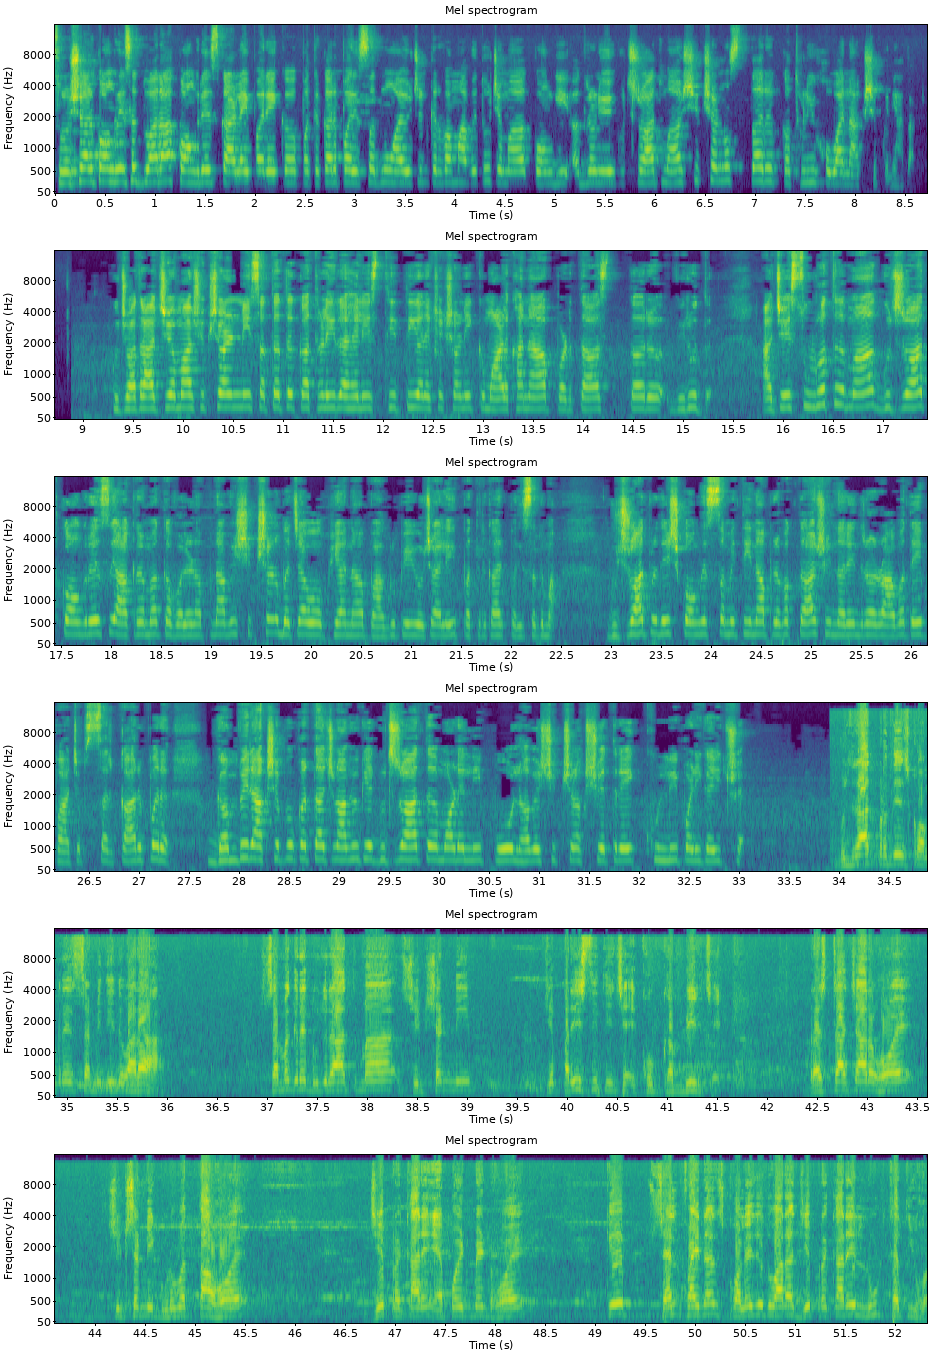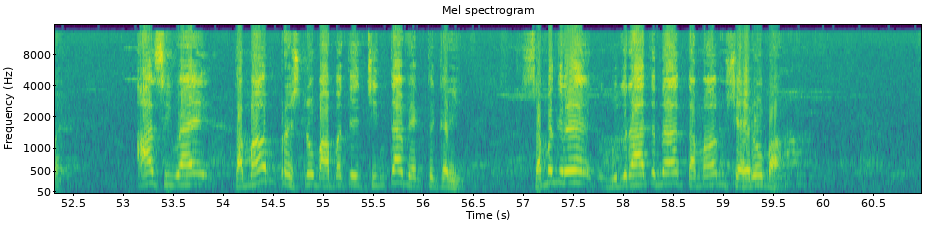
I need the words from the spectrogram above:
શહેર કોંગ્રેસ દ્વારા કોંગ્રેસ કાર્યાલય પર એક પત્રકાર પરિષદનું આયોજન કરવામાં આવ્યું હતું, જેમાં કોંગી અગ્રણીઓએ ગુજરાતમાં શિક્ષણનું સ્તર કથળ્યું હોવાના આક્ષેપ કર્યા હતા. ગુજરાત રાજ્યમાં શિક્ષણની સતત કથળી રહેલી સ્થિતિ અને શૈક્ષણિક માળખાના પડતા સ્તર વિરુદ્ધ આજે સુરતમાં ગુજરાત કોંગ્રેસે આક્રમક વલણ અપનાવી શિક્ષણ બચાવો અભિયાનના ભાગરૂપે યોજાયેલી પત્રકાર પરિષદમાં ગુજરાત પ્રદેશ કોંગ્રેસ સમિતિના પ્રવક્તા શ્રી નરેન્દ્ર રાવતે ભાજપ સરકાર પર ગંભીર આક્ષેપો કરતા જણાવ્યું કે ગુજરાત મોડેલની પોલ હવે શિક્ષણ ક્ષેત્રે ખુલ્લી પડી ગઈ છે. ગુજરાત પ્રદેશ કોંગ્રેસ સમિતિ દ્વારા સમગ્ર ગુજરાતમાં શિક્ષણની જે પરિસ્થિતિ છે એ ખૂબ ગંભીર છે. ભ્રષ્ટાચાર હોય, શિક્ષણની ગુણવત્તા હોય, જે પ્રકારે એપોઇન્ટમેન્ટ હોય કે સેલ્ફ ફાઇનાન્સ કોલેજો દ્વારા જે પ્રકારે લૂંટ થતી હોય, આ સિવાય તમામ પ્રશ્નો બાબતે ચિંતા વ્યક્ત કરી સમગ્ર ગુજરાતના તમામ શહેરોમાં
